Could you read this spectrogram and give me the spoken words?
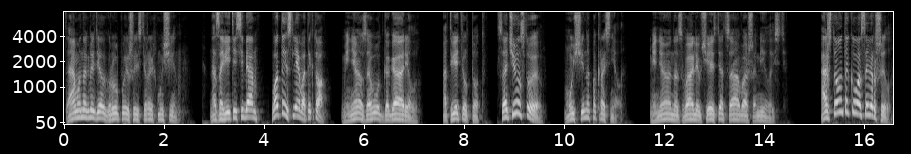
Там он оглядел группу из шестерых мужчин. «Назовите себя!» Вот ты слева, ты кто?» «Меня зовут Гагарил», – ответил тот. «Сочувствую». Мужчина покраснел. «Меня назвали в честь отца, ваша милость». «А что он такого совершил?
